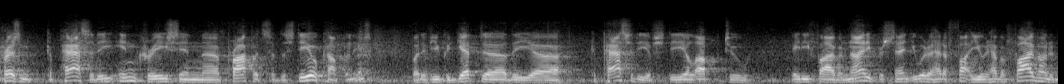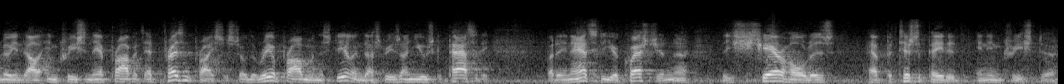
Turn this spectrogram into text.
present capacity increase in uh, profits of the steel companies. But if you could get uh, the uh, capacity of steel up to 85 or 90 percent, you would have had a fi- you would have a 500 million dollar increase in their profits at present prices. So the real problem in the steel industry is unused capacity. But in answer to your question, uh, the shareholders have participated in increased uh,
